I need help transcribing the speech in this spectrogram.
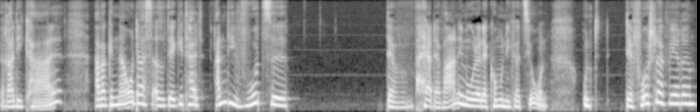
radikal, aber genau das, also der geht halt an die Wurzel der, ja, der Wahrnehmung oder der Kommunikation. Und der Vorschlag wäre,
